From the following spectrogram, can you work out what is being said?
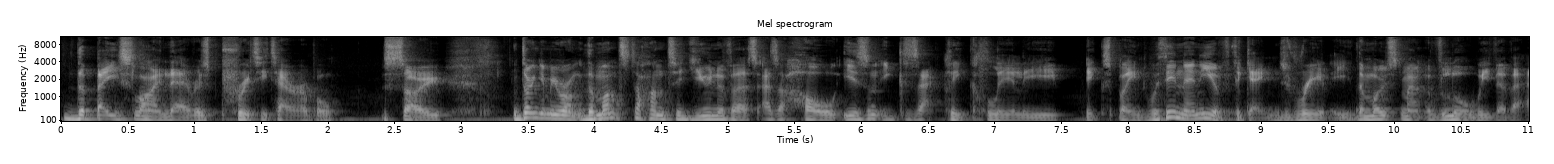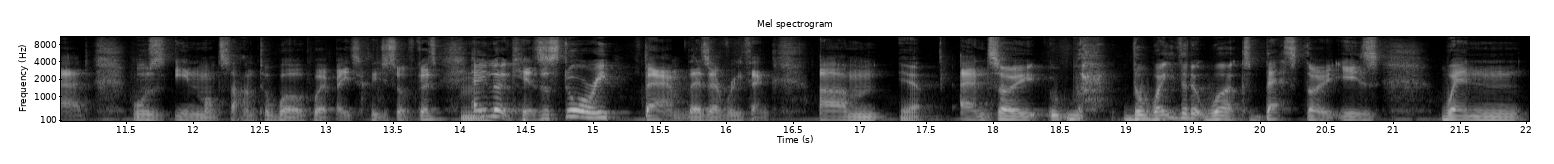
the baseline there is pretty terrible. So, don't get me wrong, the Monster Hunter universe as a whole isn't exactly clearly explained within any of the games, really. The most amount of lore we've ever had was in Monster Hunter World, where it basically just sort of goes, hey, look, here's a story, bam, there's everything. Um, Yeah. and so the way that it works best though is when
